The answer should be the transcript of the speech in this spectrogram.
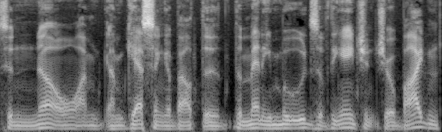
to know. I'm I'm guessing about the the many moods of the ancient Joe Biden.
